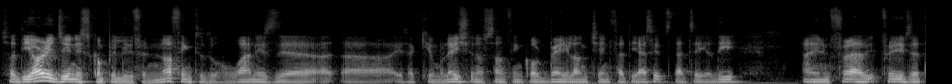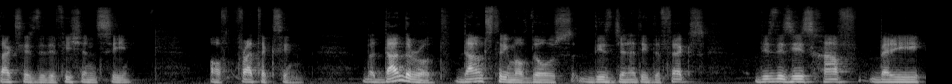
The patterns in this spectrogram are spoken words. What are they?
So the origin is completely different, nothing to do. One is the uh, is accumulation of something called very long chain fatty acids, that's ALD, and in Friedreich's ataxia is the deficiency of frataxin. But down the road, downstream of those these genetic defects, this disease have very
